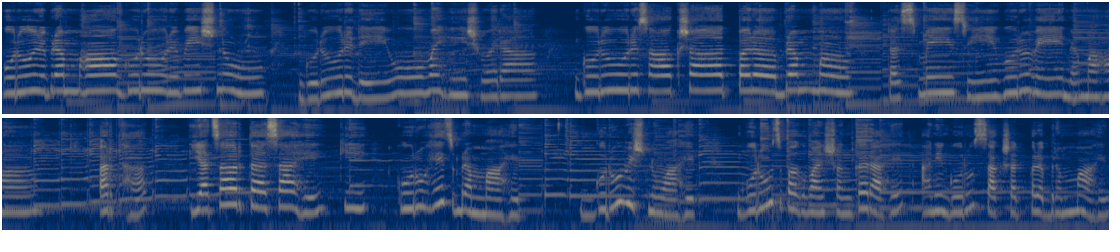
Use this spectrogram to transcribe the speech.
गुरुर् ब्रह्मा गुरुर विष्णू गुरुर्देव महेश्वरा गुरुर साक्षात परब्रह्म तस्मे श्री गुरुवे नमहा अर्थात याचा अर्थ असा आहे की गुरु हेच ब्रह्मा आहेत गुरु विष्णू आहेत गुरुच भगवान शंकर आहेत आणि गुरु साक्षात परब्रह्म आहेत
